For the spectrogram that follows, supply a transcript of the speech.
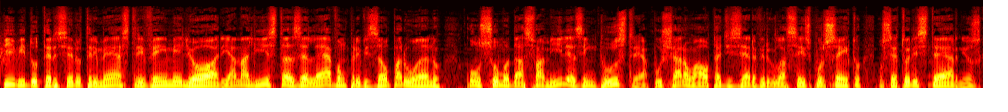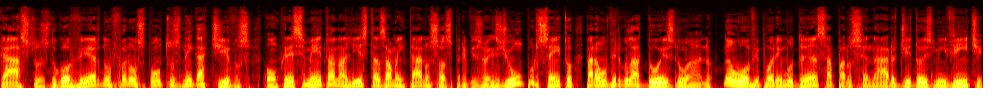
PIB do terceiro trimestre vem melhor e analistas elevam previsão para o ano. Consumo das famílias e indústria puxaram alta de 0,6%. O setor externo e os gastos do governo foram os pontos negativos. Com o crescimento, analistas aumentaram suas previsões de 1% para 1,2% no ano. Não houve, porém, mudança para o cenário de 2020.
